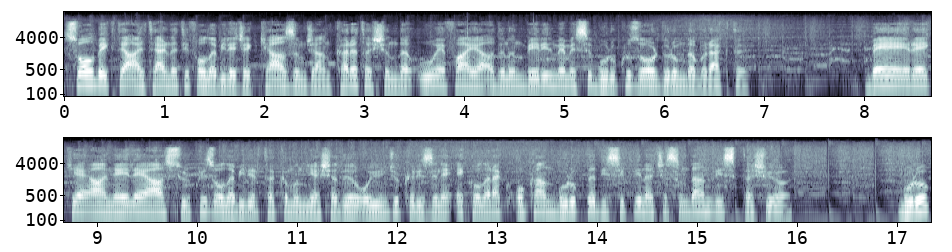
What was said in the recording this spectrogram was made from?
Sol bekte alternatif olabilecek Kazımcan Karataş'ın da UEFA'ya adının verilmemesi Buruk'u zor durumda bıraktı. BRKANLA sürpriz olabilir takımın yaşadığı oyuncu krizine ek olarak Okan Buruk da disiplin açısından risk taşıyor. Buruk,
